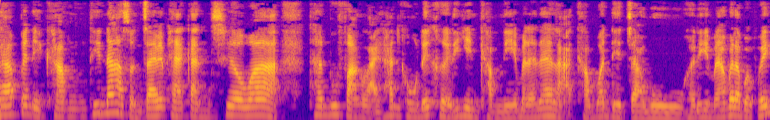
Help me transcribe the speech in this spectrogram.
ครับ เป็นอีกคำที่น่าสนใจไม่แพ้กันเชื่อว่าท่านผู้ฟังหลายท่านคงได้เคยได้ยินคำนี้มาแน่ๆแหละคำว่าเดจาวูเคยได้ยินไหมเวลาแบบเฮ้ย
